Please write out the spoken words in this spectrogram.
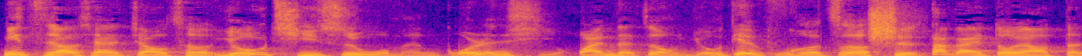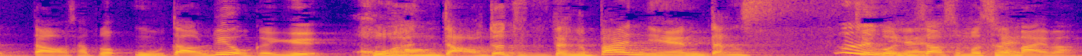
你只要现在交车，尤其是我们国人喜欢的这种油电复合车，是大概都要等到差不多五到六个月，昏倒就只等个半年等。结果你知道什么车卖吗？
